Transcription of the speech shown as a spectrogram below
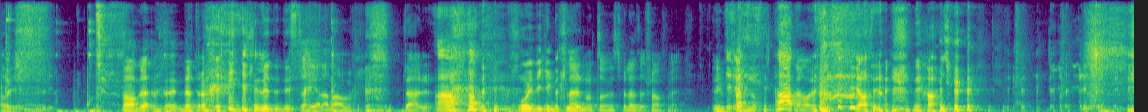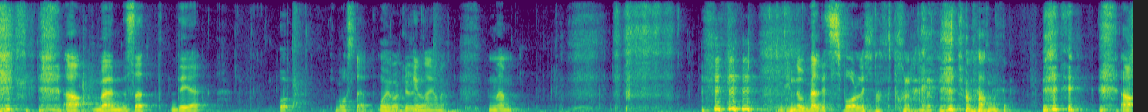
Oj, Ja, ber- berätta då. lite distraherad av där Ah, oj, vilken klubb. Infernot som utspelar sig framför mig. Inferno. Ja, ja ni, ni hör ju. Ja, men så att det och, måste Oj, vad kul hinna jag med. Men det är nog väldigt svårlyssnat på det här. Ja,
